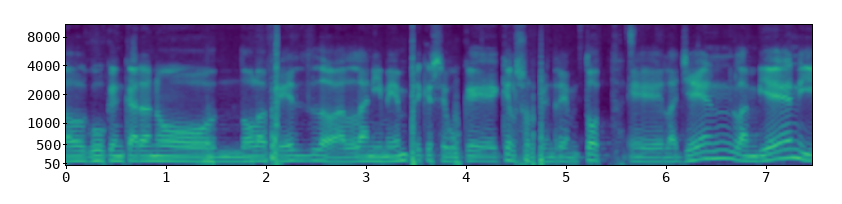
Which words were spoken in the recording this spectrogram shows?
algú que encara no, no l'ha fet, l'animem perquè segur que, que el sorprendrem tot. Eh, la gent, l'ambient i,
